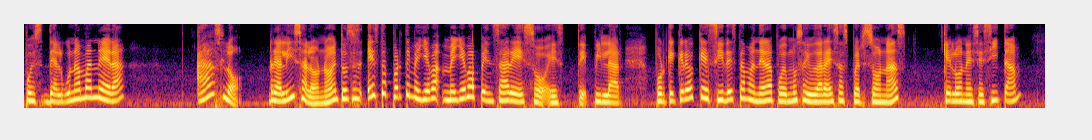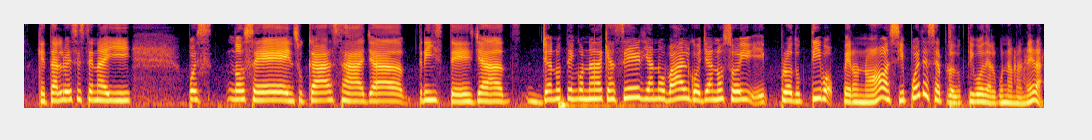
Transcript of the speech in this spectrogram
pues de alguna manera, hazlo, realízalo, ¿no? Entonces, esta parte me lleva, me lleva a pensar eso, este, Pilar, porque creo que sí, de esta manera podemos ayudar a esas personas que lo necesitan, que tal vez estén ahí, pues, no sé, en su casa, ya tristes, ya, ya no tengo nada que hacer, ya no valgo, ya no soy productivo, pero no, así puede ser productivo de alguna manera.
